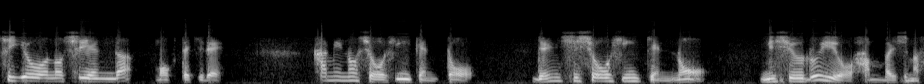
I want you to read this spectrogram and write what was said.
企業の支援が目的で、紙の商品券と電子商品券の2種類を販売します。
